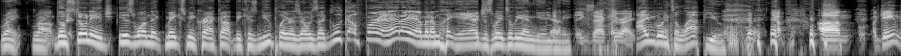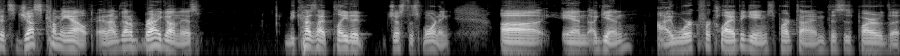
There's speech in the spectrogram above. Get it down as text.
Right, right. Um, Though Stone Age is one that makes me crack up because new players are always like, "Look how far ahead I am," and I'm like, "Yeah, just wait till the end game, Yeah, buddy. exactly right. I'm going to lap you." Yep. um, a game that's just coming out, and I'm going to brag on this because I played it just this morning. Uh, and again, I work for Calliope Games part time. This is part of the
